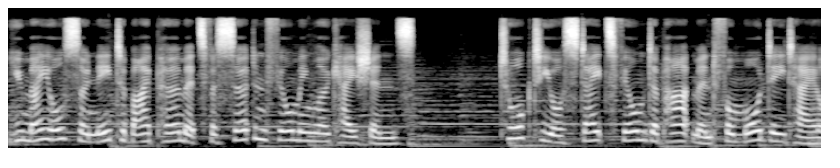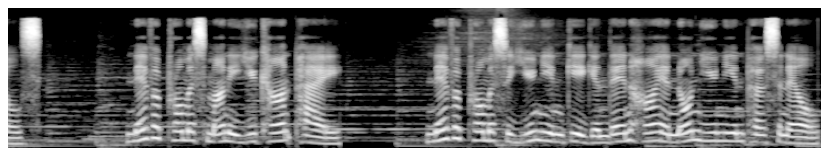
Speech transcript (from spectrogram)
You may also need to buy permits for certain filming locations. Talk to your state's film department for more details. Never promise money you can't pay. Never promise a union gig and then hire non-union personnel.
